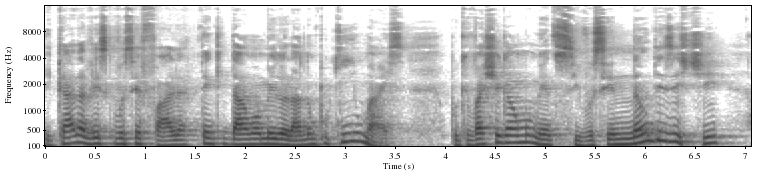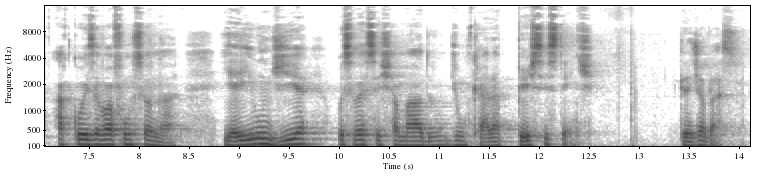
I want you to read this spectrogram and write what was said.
e cada vez que você falha, tem que dar uma melhorada um pouquinho mais, porque vai chegar um momento, se você não desistir, a coisa vai funcionar. E aí um dia você vai ser chamado de um cara persistente. Grande abraço.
